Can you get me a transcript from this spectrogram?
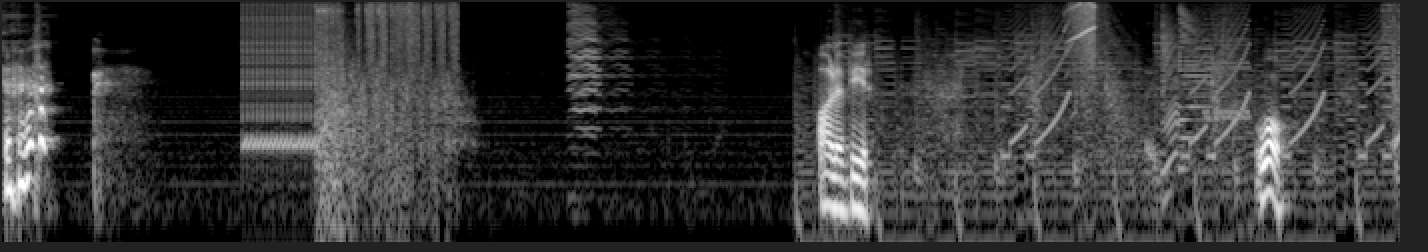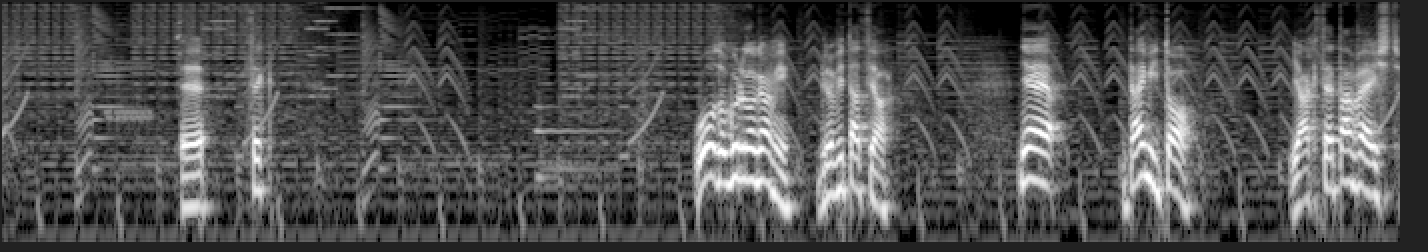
Ale wir. Wow. E, cyk. Ło, do góry nogami. Grawitacja. Nie. Daj mi to. Ja chcę tam wejść.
